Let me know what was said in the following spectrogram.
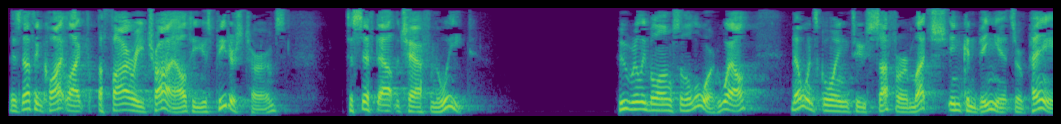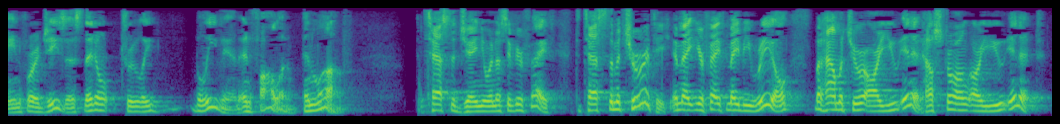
There's nothing quite like a fiery trial, to use Peter's terms, to sift out the chaff from the wheat. Who really belongs to the Lord? Well, no one's going to suffer much inconvenience or pain for a Jesus they don't truly believe in and follow and love. To test the genuineness of your faith, to test the maturity. And may, your faith may be real, but how mature are you in it? How strong are you in it?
